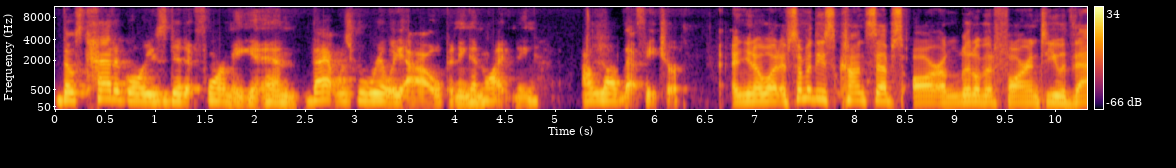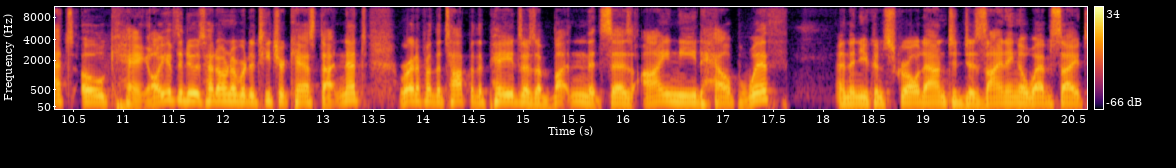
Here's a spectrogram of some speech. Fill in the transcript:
Those categories did it for me. And that was really eye opening and enlightening. I love that feature. And you know what? If some of these concepts are a little bit foreign to you, that's okay. All you have to do is head on over to teachercast.net. Right up at the top of the page, there's a button that says, I need help with and then you can scroll down to designing a website.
